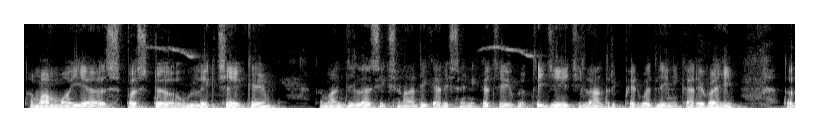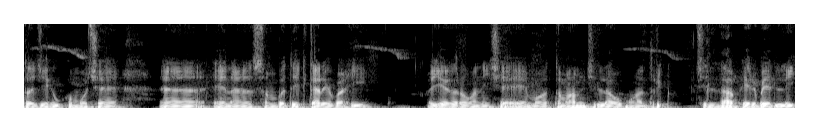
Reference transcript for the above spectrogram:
તમામ અહીંયા સ્પષ્ટ ઉલ્લેખ છે કે તમામ જિલ્લા શિક્ષણ અધિકારી, શ્રેણી કચેરી પરથી જે જિલ્લા આંતરિક ફેરબદલીની કાર્યવાહી તથા જે હુકમો છે એના સંબંધિત કાર્યવાહી અહીંયા કરવાની છે. એમાં તમામ જિલ્લાઓમાં આંતરિક જિલ્લા ફેરબદલી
